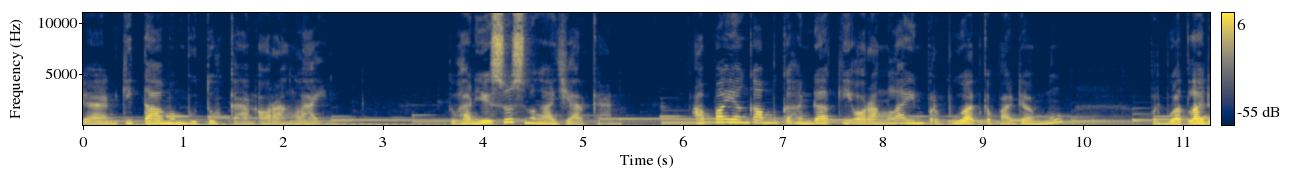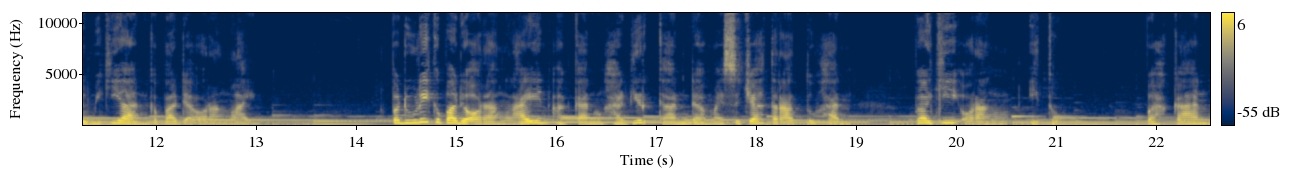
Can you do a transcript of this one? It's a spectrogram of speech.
dan kita membutuhkan orang lain. Tuhan Yesus mengajarkan, apa yang kamu kehendaki orang lain perbuat kepadamu, perbuatlah demikian kepada orang lain. Peduli kepada orang lain akan menghadirkan damai sejahtera Tuhan bagi orang itu, bahkan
